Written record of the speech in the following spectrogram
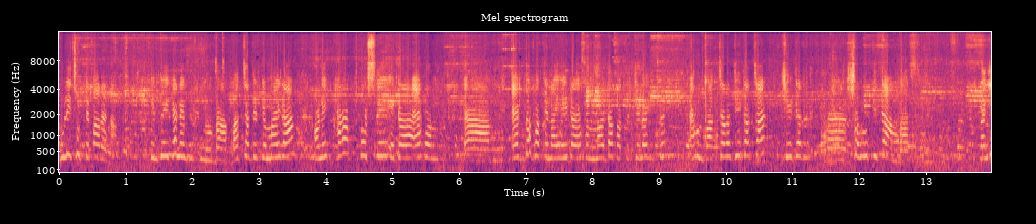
গুলি ছুটতে পারে না। কিন্তু এখানে বাচ্চাদেরকে মায়েরা অনেক খারাপ করছে। এটা এখন এক দফাতে নাই এটা এখন নয় দফাতে চলে গেছে। এখন বাচ্চারা যেটা চায় সেটার আহ, সম্মতিতে আমরা আছি। মানে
